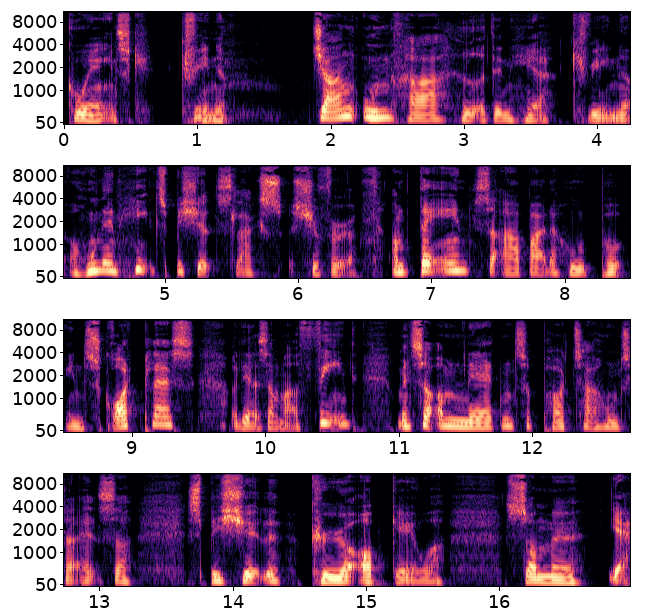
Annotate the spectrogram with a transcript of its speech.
koreansk kvinde. Jang Un Ha hedder den her kvinde, og hun er en helt speciel slags chauffør. Om dagen så arbejder hun på en skrotplads, og det er altså meget fint, men så om natten så påtager hun sig altså specielle køreopgaver, som øh, ja,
